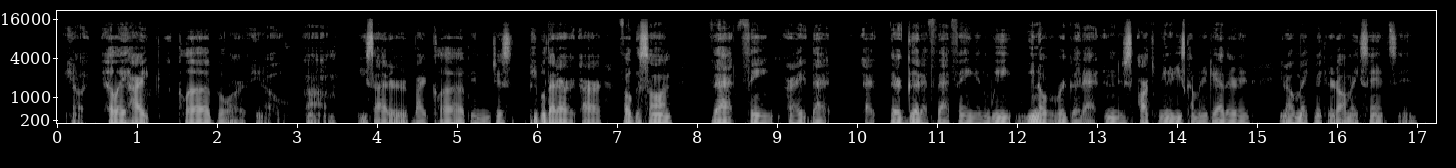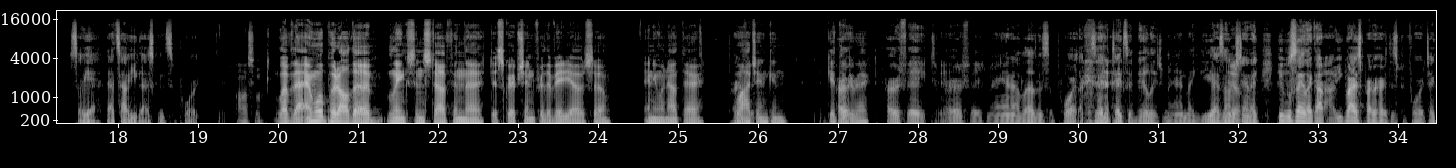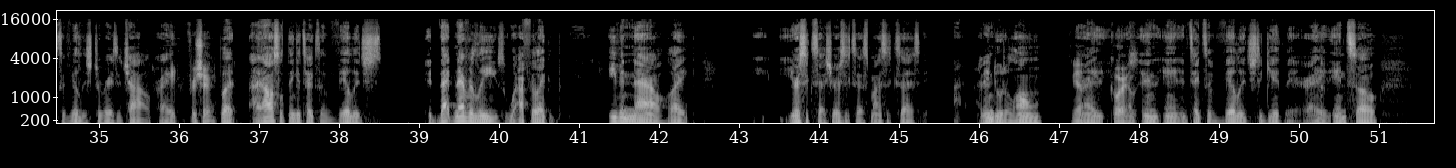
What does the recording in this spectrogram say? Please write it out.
you know, L.A. Hike Club or you know, um, Eastsider Bike Club, and just people that are are focused on that thing, right? That that they're good at that thing, and we we know what we're good at, and just our communities coming together and you know make making it all make sense. And so yeah, that's how you guys can support. Awesome. Love that. And we'll put all the links and stuff in the description for the video so anyone out there Perfect. watching can get the direct. Perfect, perfect, man. I love the support. Like I said, it takes a village, man. Like you guys understand. Like people say, like I, you guys probably heard this before. It takes a village to raise a child, right? For sure. But I also think it takes a village. It, that never leaves. I feel like even now, like your success, your success, my success. I, I didn't do it alone, Yeah. right? Of course. and and it takes a village to get there, right? And so,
